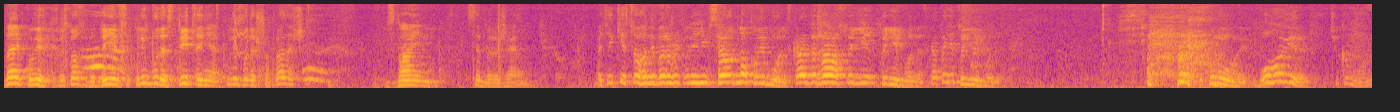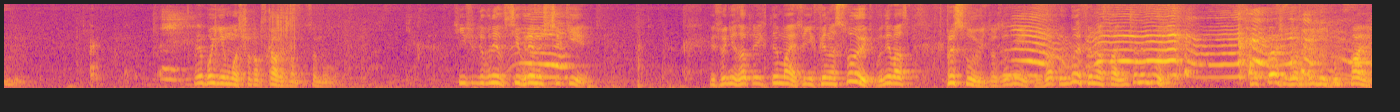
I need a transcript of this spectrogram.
Знаємо, коли Христос родився, коли буде стрітання, коли буде що, правда? Знаємо, все бережемо. А ті, які цього не бережуть, вони їм все одно, коли буде. Скаже держава тоді, тоді буде. Скаже, тоді, тоді буде. Кому вони? Богу вірять? Чи кому вони вірять? Ми боїмося, що там скажуть нам по цьому. Ті люди, вони всі временщики. І сьогодні завтра їх немає. Сьогодні їх фінансують, вони вас пресують, розумієте? Завтра буде фінансування, нічого не буде. Ну, перші вас будуть файні.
